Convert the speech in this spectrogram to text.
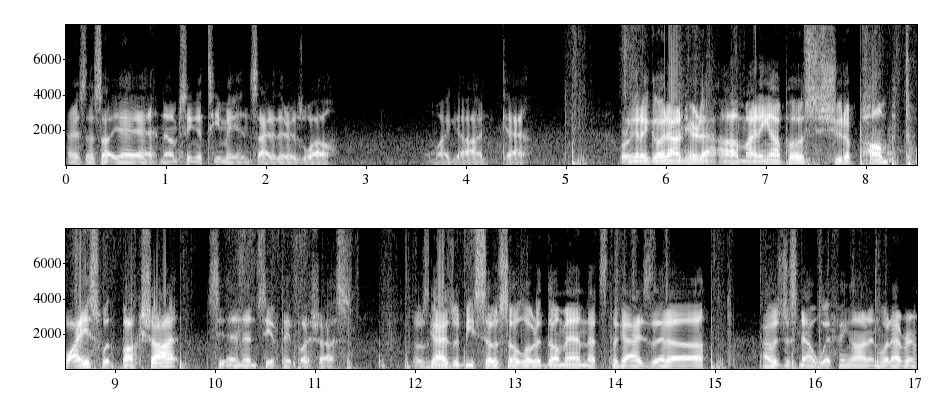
I just saw, yeah, yeah. Now I'm seeing a teammate inside of there as well. Oh my god. Okay. We're going to go down here to uh, mining outpost, shoot a pump twice with buckshot, see, and then see if they push us. Those guys would be so, so loaded, though, man. That's the guys that uh, I was just now whiffing on and whatever.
